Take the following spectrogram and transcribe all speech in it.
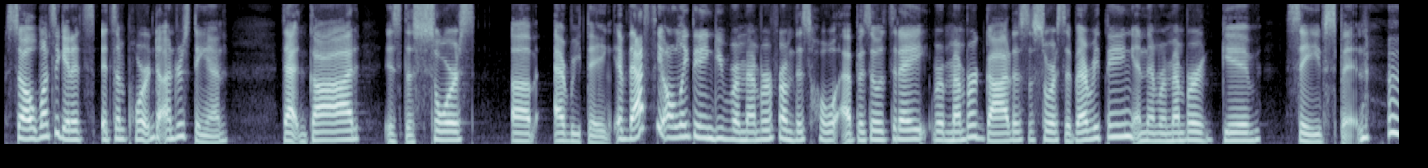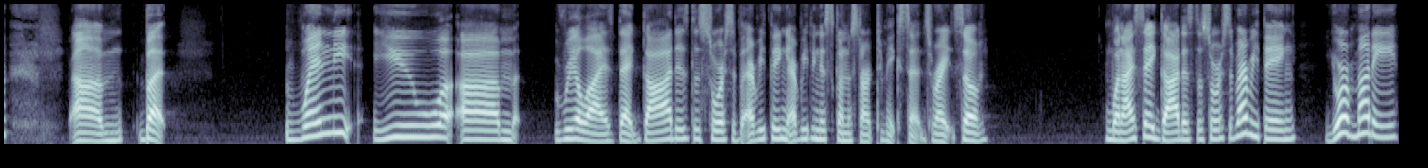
So once again, it's it's important to understand that God is the source of everything. If that's the only thing you remember from this whole episode today, remember God is the source of everything, and then remember give, save, spin. um, but when you um realize that God is the source of everything, everything is going to start to make sense, right? So when I say God is the source of everything, your money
